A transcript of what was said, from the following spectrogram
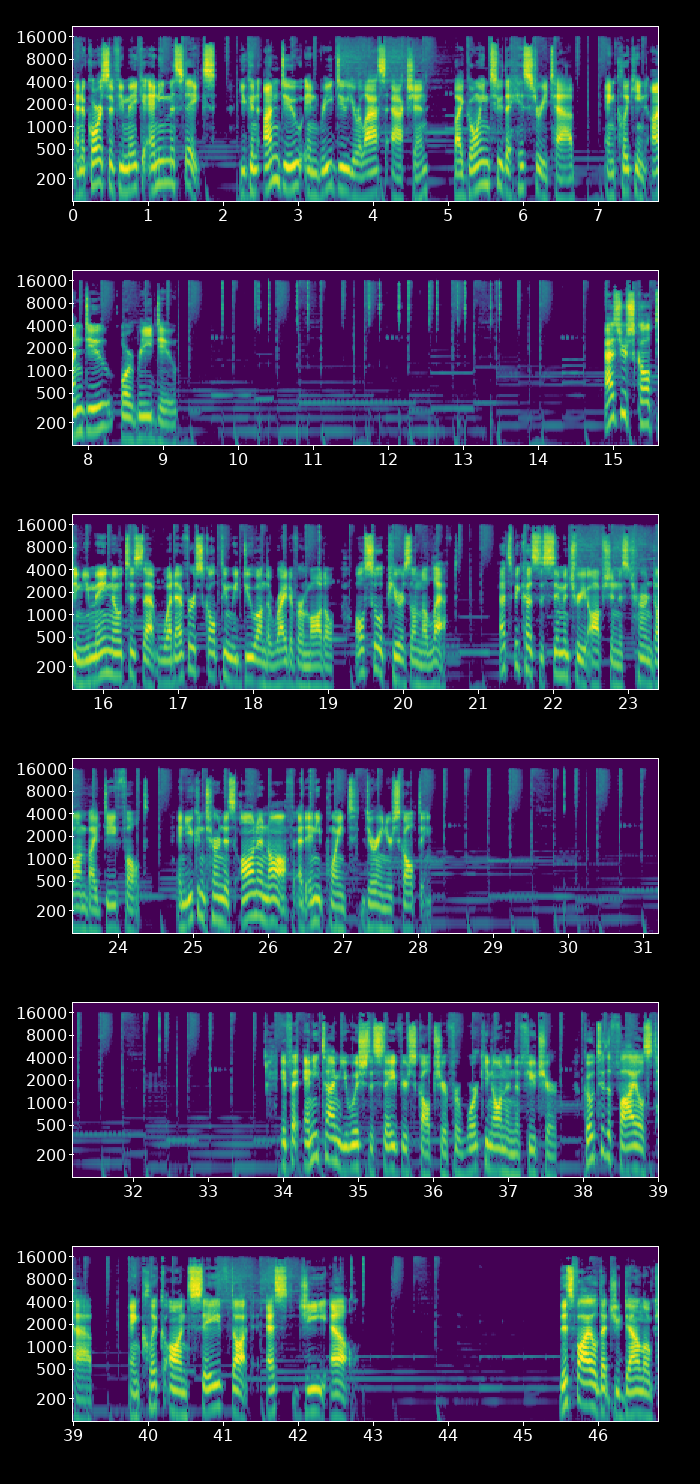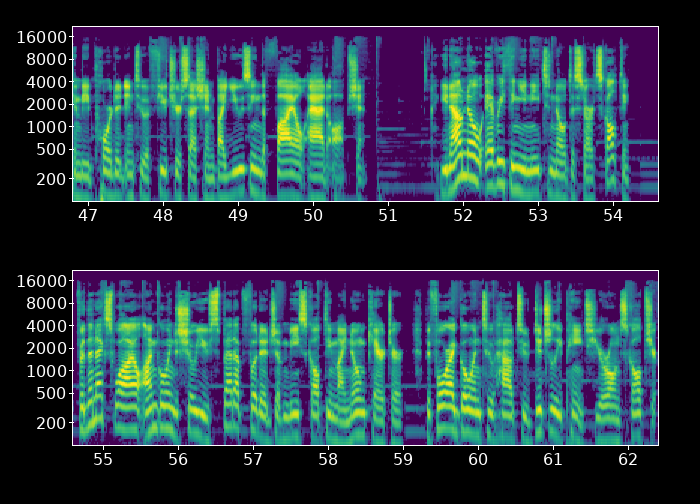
And of course, if you make any mistakes, you can undo and redo your last action by going to the History tab and clicking Undo or Redo. As you're sculpting, you may notice that whatever sculpting we do on the right of our model also appears on the left. That's because the symmetry option is turned on by default, and you can turn this on and off at any point during your sculpting. If at any time you wish to save your sculpture for working on in the future, go to the Files tab and click on Save.sgl. This file that you download can be ported into a future session by using the File Add option. You now know everything you need to know to start sculpting. For the next while, I'm going to show you sped up footage of me sculpting my gnome character before I go into how to digitally paint your own sculpture.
